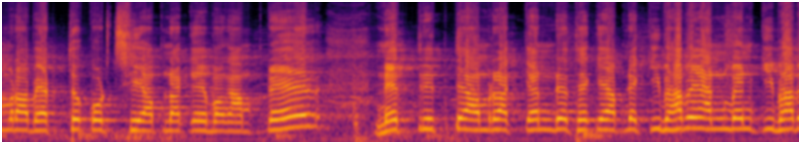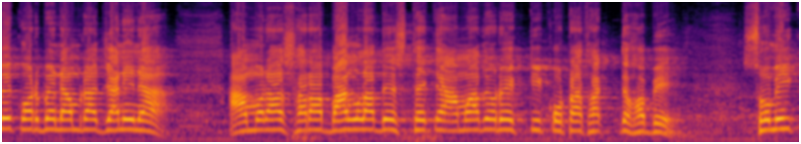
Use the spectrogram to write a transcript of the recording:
আমরা ব্যর্থ করছি আপনাকে এবং আপনার নেতৃত্বে আমরা কেন্দ্রে থেকে আপনি কীভাবে আনবেন, কীভাবে করবেন আমরা জানি না। আমরা সারা বাংলাদেশ থেকে আমাদেরও একটি কোটা থাকতে হবে। শ্রমিক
